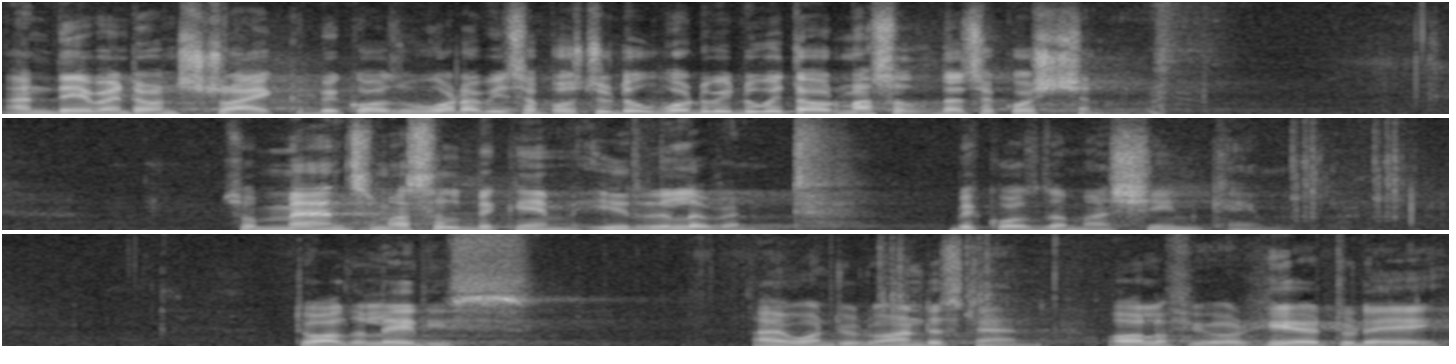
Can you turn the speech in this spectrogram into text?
And they went on strike because what are we supposed to do? What do we do with our muscle? That's a question So man's muscle became irrelevant because the machine came. To all the ladies, I want you to understand, all of you are here today,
